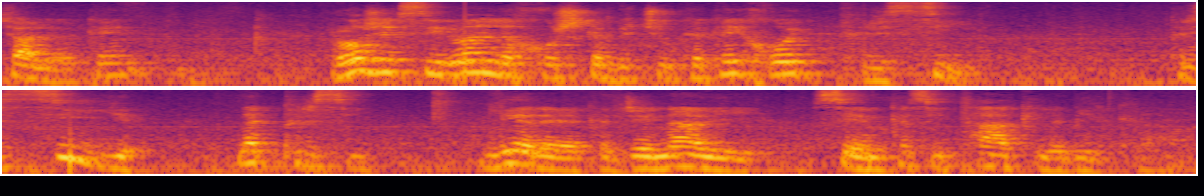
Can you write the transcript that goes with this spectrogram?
چا لێ بکەین؟ ڕۆژێک سیروان لە خوشکە بچووکەکەی خۆی پرسی، پرسی نەک پرسی، لێرەیە کە جێ ناوی سێیەم کەسی تاک لە بیر کراوە.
